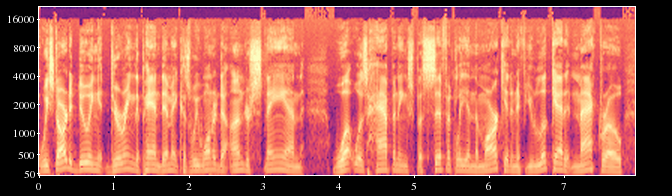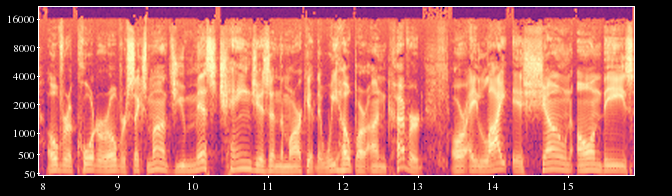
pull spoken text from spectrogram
We started doing it during the pandemic because we wanted to understand what was happening specifically in the market. And if you look at it macro over a quarter or over six months, you miss changes in the market that we hope are uncovered or a light is shown on these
